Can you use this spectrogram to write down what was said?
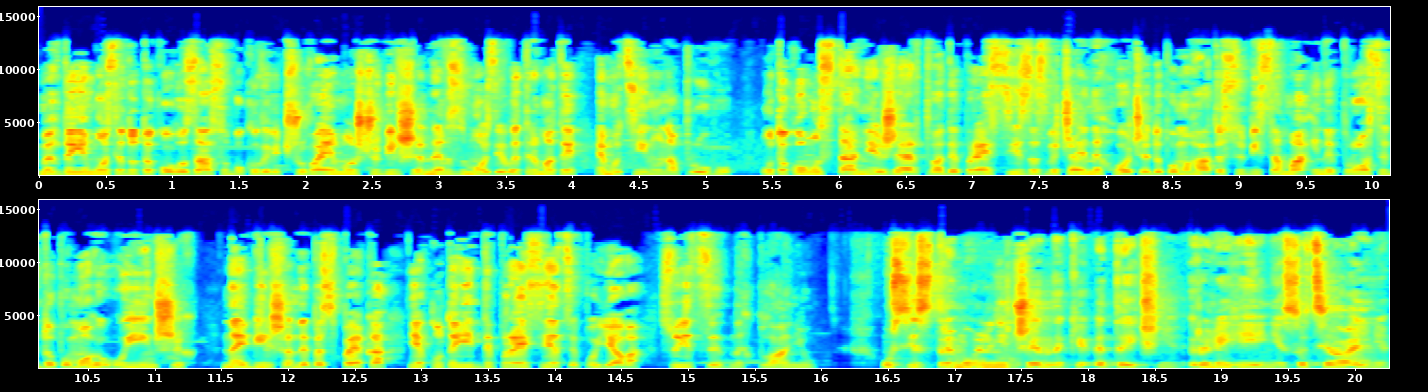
Ми вдаємося до такого засобу, коли відчуваємо, що більше не в змозі витримати емоційну напругу. У такому стані жертва депресії зазвичай не хоче допомагати собі сама і не просить допомоги у інших. Найбільша небезпека, яку таїть депресія, це поява суїцидних планів. Усі стримувальні чинники етичні, релігійні, соціальні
